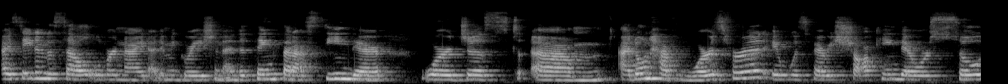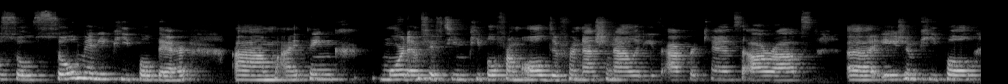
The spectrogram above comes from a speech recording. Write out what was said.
I stayed in the cell overnight at immigration, and the things that I've seen there were just, um, I don't have words for it. It was very shocking. There were so, so, so many people there. Um, I think more than 15 people from all different nationalities Africans, Arabs, uh, Asian people.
